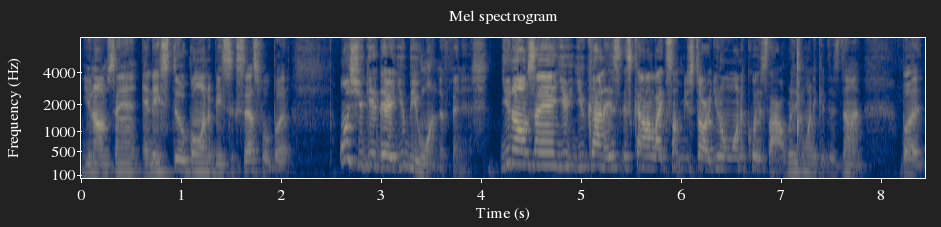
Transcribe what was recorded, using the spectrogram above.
You know what I'm saying? And they still going to be successful, but once you get there, you be wanting to finish. You know what I'm saying? You you kind of it's, it's kind of like something you start. You don't want to quit. It's like I really want to get this done, but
